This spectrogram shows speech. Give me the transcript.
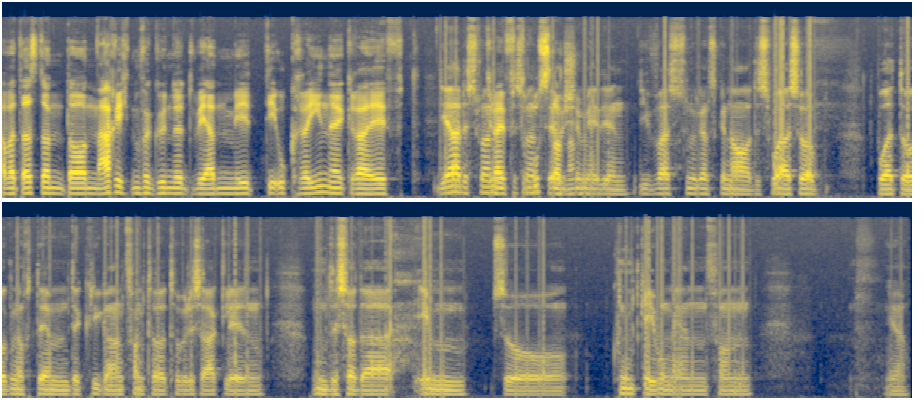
aber dass dann da Nachrichten verkündet werden mit die Ukraine greift. Ja, das waren, Greift das waren Russland serbische. Medien. Ich weiß nur ganz genau. Das war so ein paar Tage nachdem der Krieg angefangen hat, habe ich das auch gelesen. Und es hat auch eben so Kundgebungen von ja,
